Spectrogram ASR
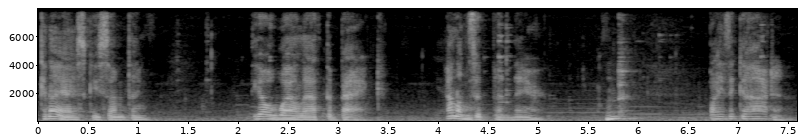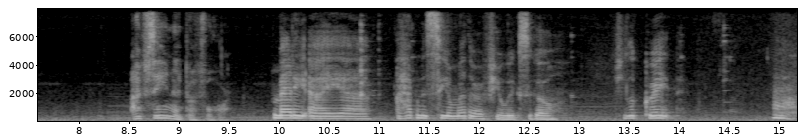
can I ask you something? The old well out the back. How long's it been there? Hmm? By the garden. I've seen it before. Maddie, I, uh, I happened to see your mother a few weeks ago. She looked great. Oh,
